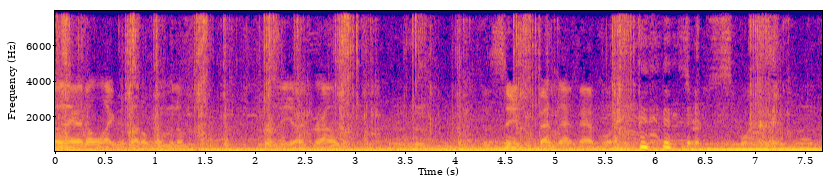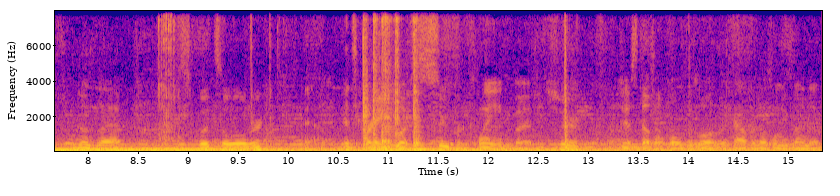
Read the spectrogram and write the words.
The only thing I don't like is that aluminum for the uh, ground. As soon as you bend that bad boy, it starts. Does that? Splits all over. Yeah. It's great. It looks super clean, but Sure. it just doesn't hold as well as the copper does when you bend it.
